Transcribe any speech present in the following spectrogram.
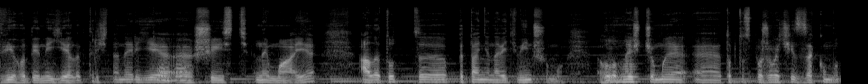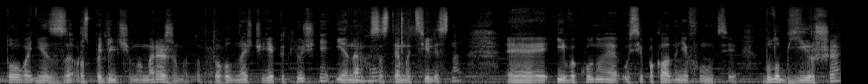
2 години є електрична енергія, 6 немає. Але тут е, питання навіть в іншому. Головне, що ми, е, тобто споживачі, закомутовані з розподільчими мережами. Тобто, головне, що є підключення, і енергосистема цілісна е, і виконує усі покладені функції. Було б гірше,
